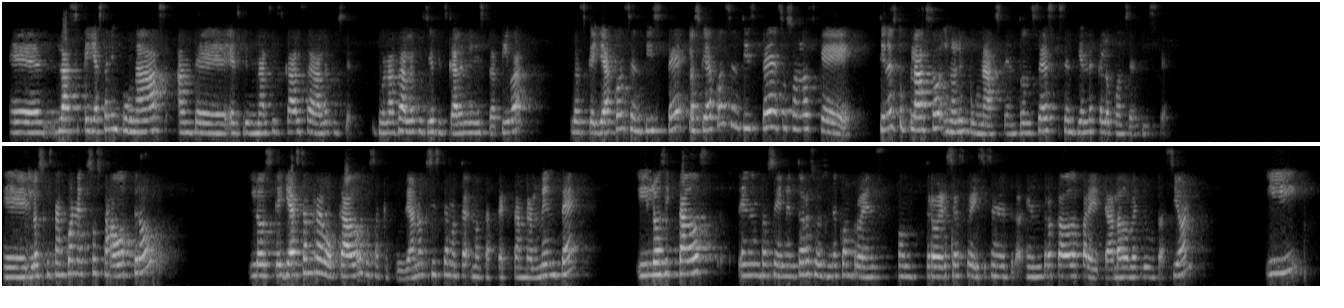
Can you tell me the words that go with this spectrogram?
Eh, las que ya están impugnadas ante el Tribunal Fiscal Federal de Justicia, Tribunal Federal de Justicia Fiscal Administrativa, los que ya consentiste, los que ya consentiste, esos son los que tienes tu plazo y no lo impugnaste, entonces se entiende que lo consentiste. Eh, los que están conexos a otro, los que ya están revocados, o sea que pues ya no existen, no te, afectan realmente, y los dictados en el procedimiento de resolución de controversias previstas en, en un tratado para evitar la doble tributación, y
